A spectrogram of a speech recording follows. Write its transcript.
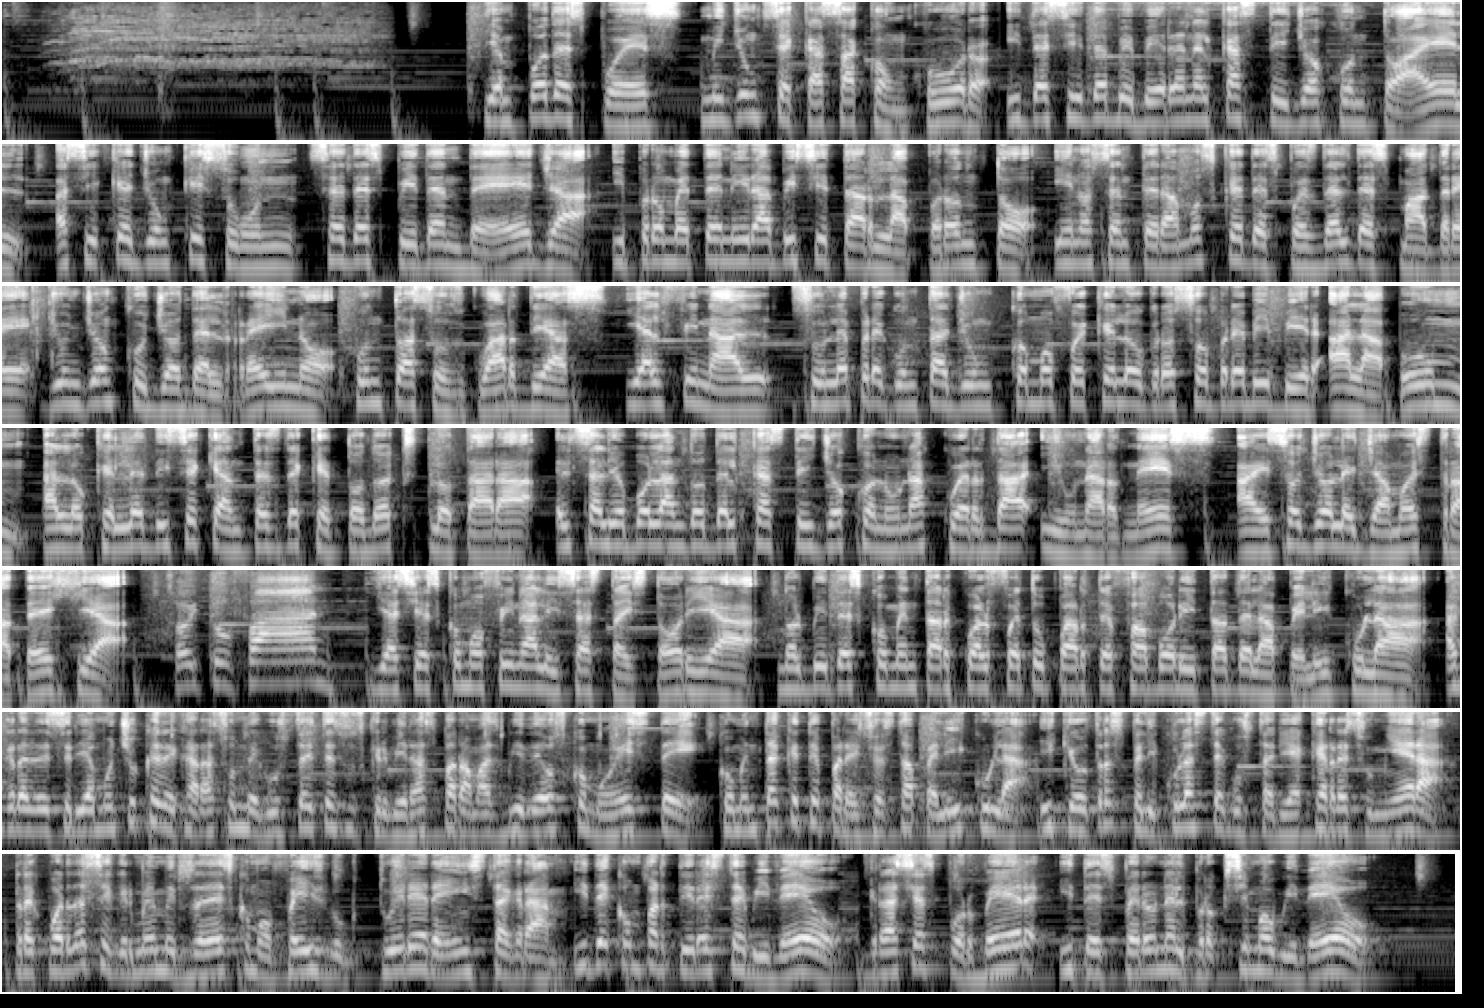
Tiempo después, Mi Jung se casa con Hur y decide vivir en el castillo junto a él, así que Jung y Sun se despiden de ella y prometen ir a visitarla pronto, y nos enteramos que después del desmadre, Jung Jung huyó del reino junto a sus guardias, y al final, Sun le pregunta a Jung cómo fue que logró sobrevivir a la boom, a lo que él le dice que antes de que todo explotara, él salió volando del castillo con una cuerda y un arnés, a eso yo le llamo estrategia. Soy tu fan. Y así es como finaliza esta historia. No olvides comentar cuál fue tu parte favorita de la película. Agradecería mucho que dejaras un me gusta y te suscribieras para más videos como este. Comenta qué te pareció esta película y qué otras películas te gustaría que resumiera. Recuerda seguirme en mis redes como Facebook, Twitter e Instagram y de compartir este video. Gracias por ver y te espero en el próximo video.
